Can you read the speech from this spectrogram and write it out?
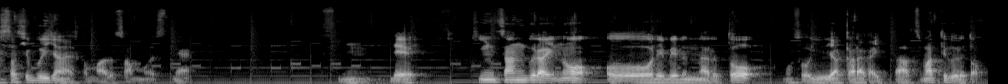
久しぶりじゃないですか、丸さんもですね。うん。で、金さんぐらいのレベルになると、もうそういう輩がいっぱい集まってくると。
